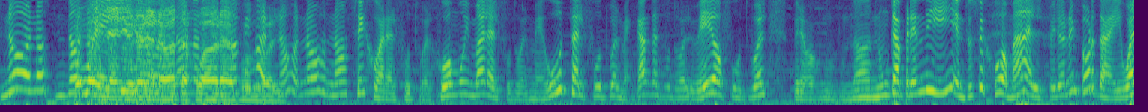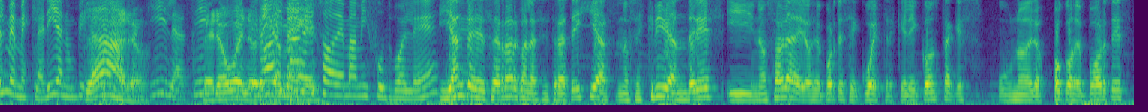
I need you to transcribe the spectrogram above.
No, no, no. ¿Cómo no es he la ido, Leonora Navata, jugadora de tengo- fútbol? no, no, no sé jugar al fútbol. Juego muy mal al fútbol. Me gusta el fútbol, me encanta el fútbol, veo fútbol, pero no, nunca aprendí, entonces juego mal. Pero no importa, igual me mezclaría en un pico Claro. tranquila, sí. Pero bueno, pero hay dígame- más de eso de mami fútbol, ¿eh? Y antes de cerrar con las estrategias, nos escribe Andrés y nos habla de los deportes ecuestres, que le consta que es uno de los pocos deportes,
